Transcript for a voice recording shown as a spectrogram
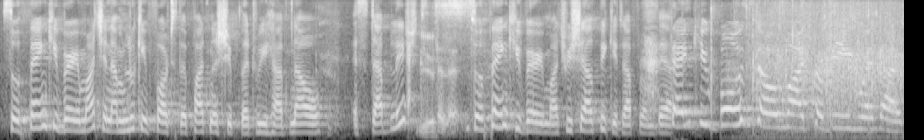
So thank you very much, and I'm looking forward to the partnership that we have now established. Yes. So thank you very much. We shall pick it up from there. Thank you both so much for being with us.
